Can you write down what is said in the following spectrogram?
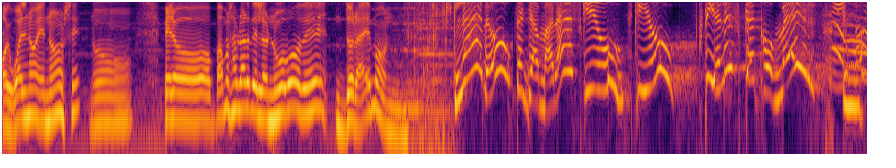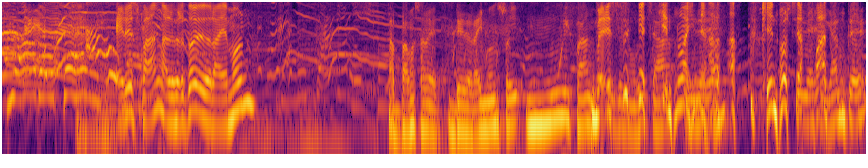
O igual no, ¿eh? no lo sé. No. Pero vamos a hablar de lo nuevo de Doraemon. ¡Claro! Te llamarás Q. Q. Tienes que comer. ¿Eres fan, Alberto, de Doraemon? Vamos a ver, de Doraemon soy muy fan. ¿Ves? de Nobita Es que no hay de- nada que no sea y de fan. gigante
